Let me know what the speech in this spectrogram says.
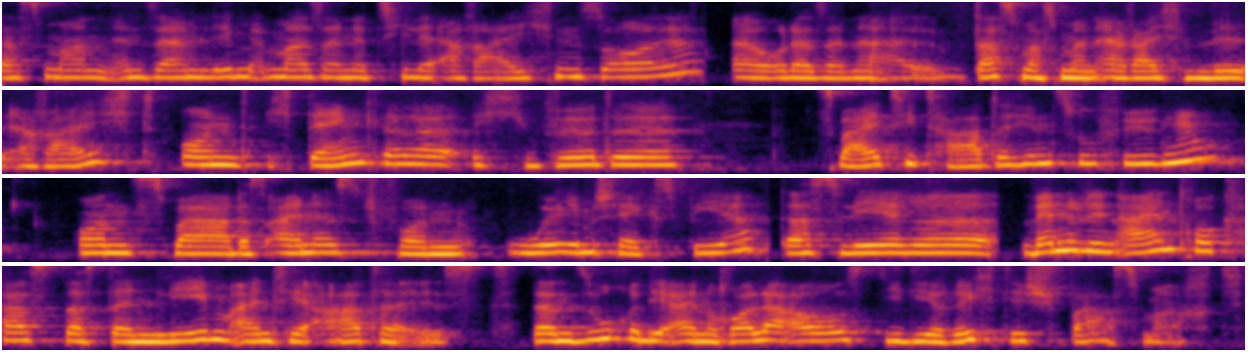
dass man in seinem Leben immer seine Ziele erreichen soll äh, oder seine, das, was man erreichen will, erreicht. Und ich denke, ich würde zwei Zitate hinzufügen. Und zwar, das eine ist von William Shakespeare. Das wäre, wenn du den Eindruck hast, dass dein Leben ein Theater ist, dann suche dir eine Rolle aus, die dir richtig Spaß macht.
